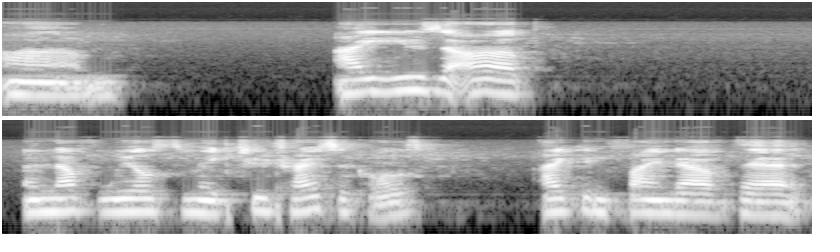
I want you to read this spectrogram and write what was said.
um, I use up enough wheels to make two tricycles, I can find out that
